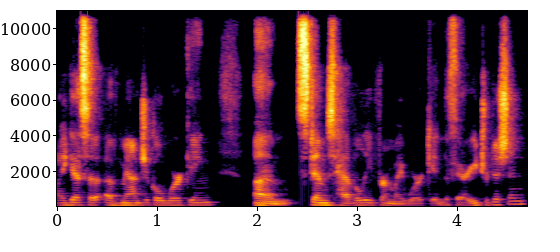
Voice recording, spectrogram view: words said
I guess, of magical working um, stems heavily from my work in the fairy tradition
